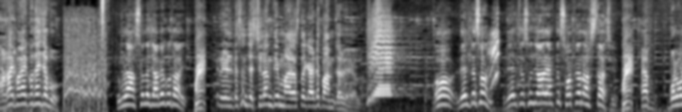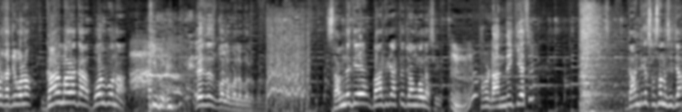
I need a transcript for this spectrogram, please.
ফাঁকাই ফাঁকাই কোথায় যাব? তোমরা আসলে যাবে কোথায়? রেল স্টেশন যাচ্ছিলাম দিয়ে মাঝ রাস্তায় গাড়িটা পাংচার হয়ে গেল। ও রেল স্টেশন? রেল স্টেশন যাওয়ার একটা শর্টকাট রাস্তা আছে। হ্যাঁ বলো বলো তাড়াতাড়ি বলো। গাড় মারাকা বলব না। কি বেশ বেশ বলো বলো বলো বলো। সামনে গিয়ে বাঁ দিকে একটা জঙ্গল আছে। তারপর ডান দিয়ে কি আছে? ডান দিকে শ্মশান আছে যা।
